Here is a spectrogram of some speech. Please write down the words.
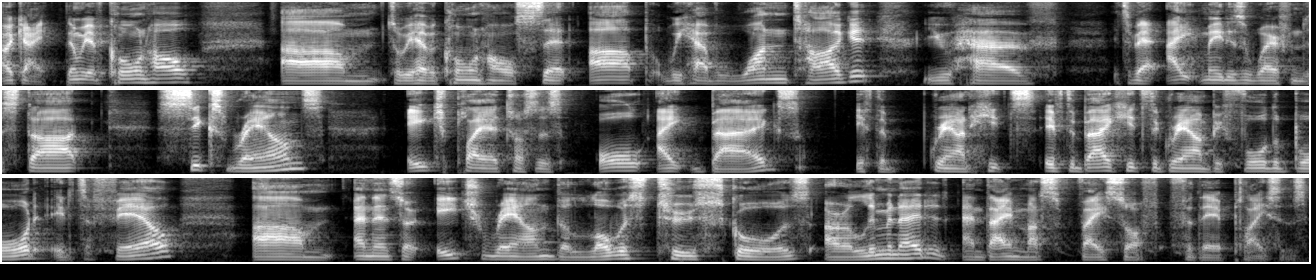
Okay, then we have cornhole. Um, so we have a cornhole set up. We have one target. You have it's about eight meters away from the start six rounds. Each player tosses all eight bags. If the ground hits, if the bag hits the ground before the board, it's a foul. Um, and then so each round, the lowest two scores are eliminated and they must face off for their places.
